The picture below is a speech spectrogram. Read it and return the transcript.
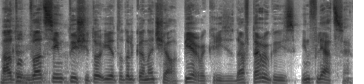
А тут 27 тысяч, и это только начало. Первый кризис, да. Второй кризис – инфляция.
